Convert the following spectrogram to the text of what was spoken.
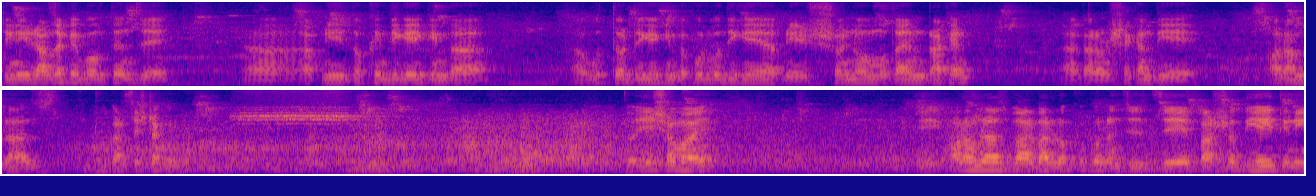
তিনি রাজাকে বলতেন যে আপনি দক্ষিণ দিকে কিংবা উত্তর দিকে কিংবা পূর্ব দিকে আপনি সৈন্য মোতায়েন রাখেন কারণ সেখান দিয়ে অরামরাজ ঢোকার চেষ্টা করবে। তো এই সময় এই অরমরাজ বারবার লক্ষ্য করলেন যে যে পার্শ্ব দিয়েই তিনি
